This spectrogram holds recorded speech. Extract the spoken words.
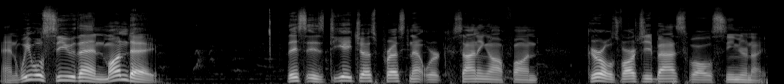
And we will see you then Monday. This is DHS Press Network signing off on girls varsity basketball senior night.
